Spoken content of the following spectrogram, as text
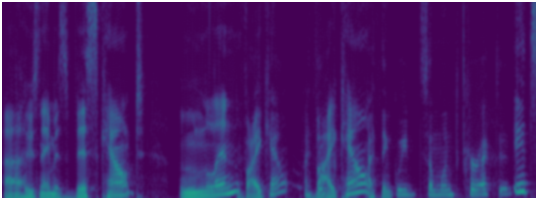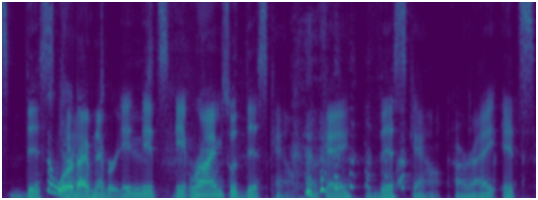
uh, whose name is Viscount Unlin. Viscount? I think, Viscount? I think we someone corrected. It's this. It's a word I've never It- used. it's it rhymes with discount. Okay, viscount. All right. It's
